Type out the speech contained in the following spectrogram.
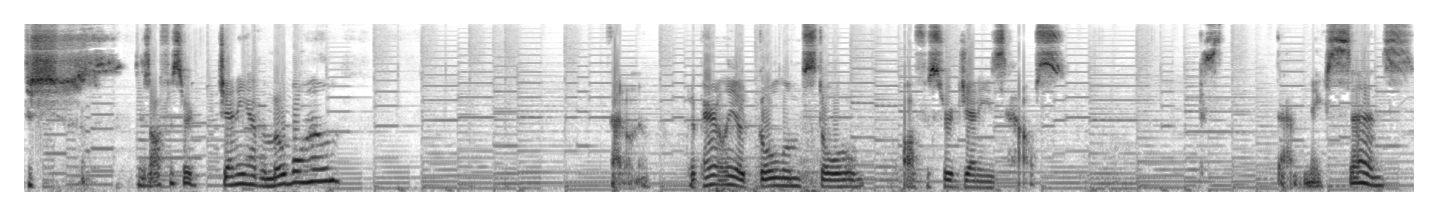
Does, does Officer Jenny have a mobile home? I don't know. But apparently a golem stole Officer Jenny's house. That makes sense.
